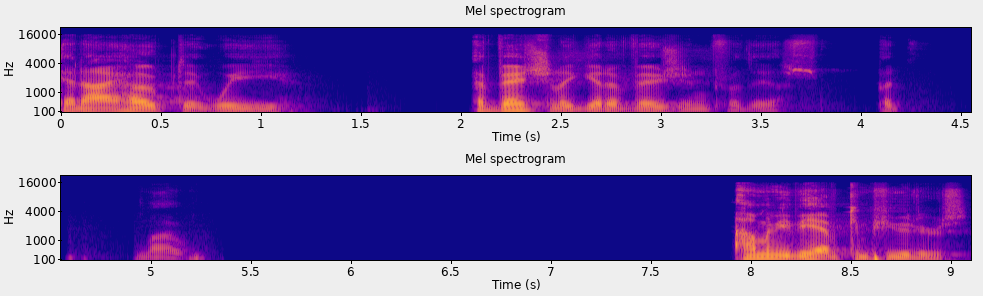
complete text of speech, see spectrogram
And I hope that we eventually get a vision for this. But my... How many of you have computers?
